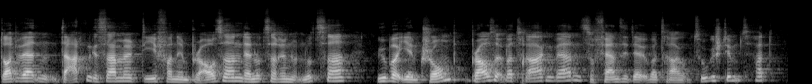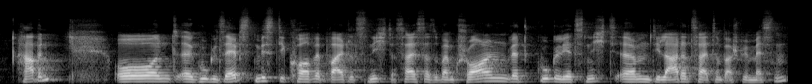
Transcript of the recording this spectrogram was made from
Dort werden Daten gesammelt, die von den Browsern der Nutzerinnen und Nutzer über ihren Chrome-Browser übertragen werden, sofern sie der Übertragung zugestimmt hat, haben. Und äh, Google selbst misst die Core Web Vitals nicht. Das heißt also, beim Crawlen wird Google jetzt nicht ähm, die Ladezeit zum Beispiel messen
